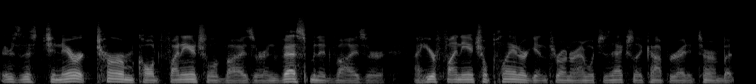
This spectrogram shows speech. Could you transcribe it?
there's this generic term called financial advisor, investment advisor, I hear financial planner getting thrown around, which is actually a copyrighted term, but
